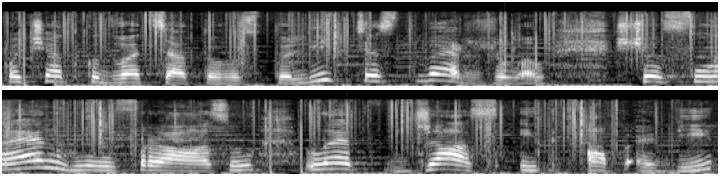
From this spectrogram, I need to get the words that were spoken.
початку ХХ століття стверджував, що сленгову фразу «let jazz it up a bit»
